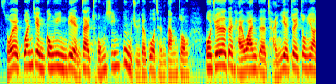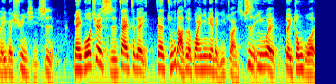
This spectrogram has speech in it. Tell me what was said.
所谓关键供应链在重新布局的过程当中，我觉得对台湾的产业最重要的一个讯息是。美国确实在这个在主导这个供应链的移转，是因为对中国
